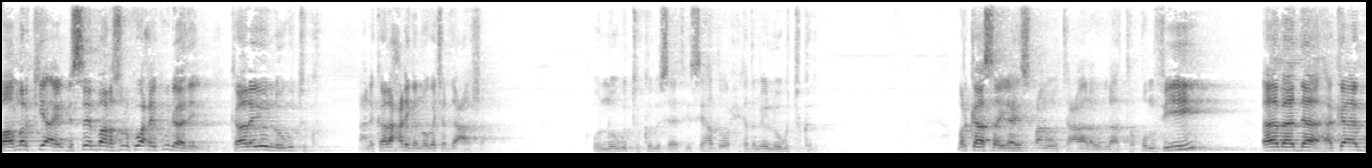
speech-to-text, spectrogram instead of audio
baa markii ay dhiseen baa rasuulku waxay ku idhaahdeen kaalayo noogu tuko. Yani kaala xadhigga nooga jartay caasha. Oo noogu tuko masaajidkii si hadda wixii ka dambeeya loogu tukado. Markaasaa ilaahay subxaanahu wa tacaala laa taqum fiihi abadaa ha ka ag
